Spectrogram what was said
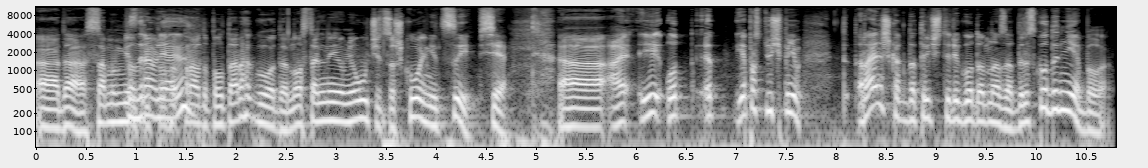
А, да, самым мелким, правда, полтора года. Но остальные у меня учатся, школьницы все. А, а и вот это, я просто не очень понимаю. Раньше, когда 3-4 года назад, дресс-кода не было.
